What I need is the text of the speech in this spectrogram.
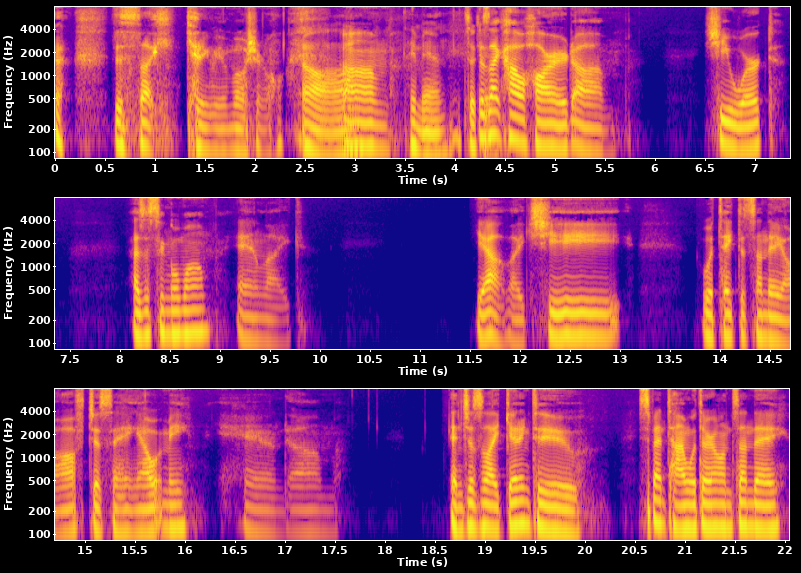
this is like getting me emotional. Oh, Um hey man, it's okay. just like how hard um she worked as a single mom and like yeah like she would take the sunday off just to hang out with me and um and just like getting to spend time with her on sunday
